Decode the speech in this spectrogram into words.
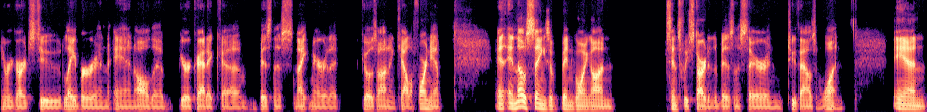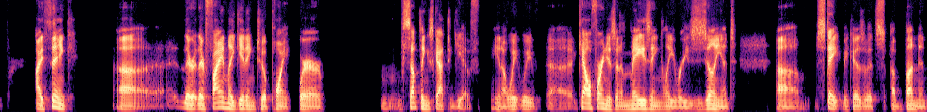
in regards to labor, and and all the bureaucratic uh, business nightmare that goes on in California, and and those things have been going on since we started the business there in 2001, and I think uh, they're they're finally getting to a point where something's got to give. You know, we we uh, California is an amazingly resilient um, state because of its abundant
